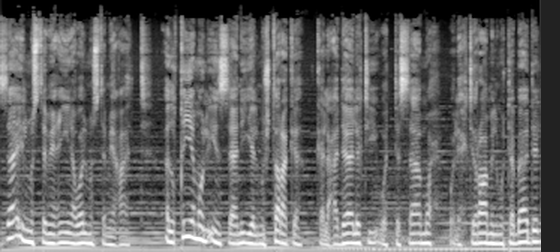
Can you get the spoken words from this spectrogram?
أعزائي المستمعين والمستمعات القيم الإنسانية المشتركة كالعدالة والتسامح والاحترام المتبادل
